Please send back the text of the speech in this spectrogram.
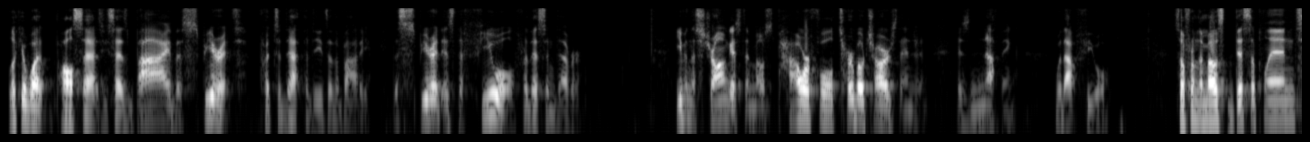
Look at what Paul says. He says, By the Spirit put to death the deeds of the body. The Spirit is the fuel for this endeavor. Even the strongest and most powerful turbocharged engine is nothing without fuel. So, from the most disciplined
